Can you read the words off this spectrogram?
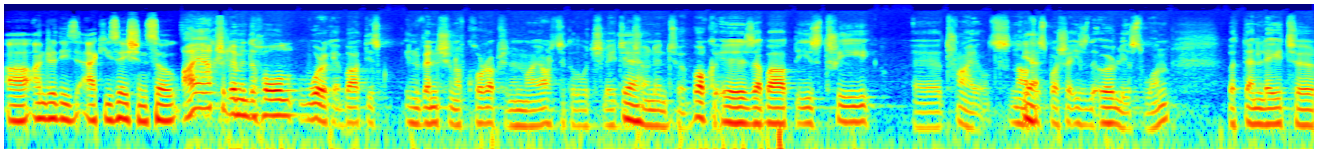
uh, under these accusations. So I actually, I mean, the whole work about this invention of corruption in my article, which later yeah. turned into a book, is about these three uh, trials. Nafiz yeah. Pasha is the earliest one, but then later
